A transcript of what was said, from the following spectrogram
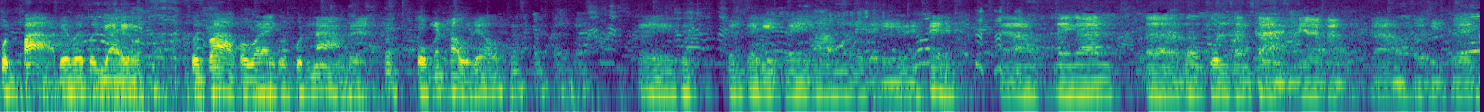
คุณป้าเดี๋ยวไว้คุณยายคุณป้าผมอะไรกับคุณหน้าเลยผมมันเท่าแล้วเออเป็นกระดิ่งไปทำอะไรกระดิ่งเลย ลต่างๆเนี่ยนะครับอ่าวเคยเคยท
